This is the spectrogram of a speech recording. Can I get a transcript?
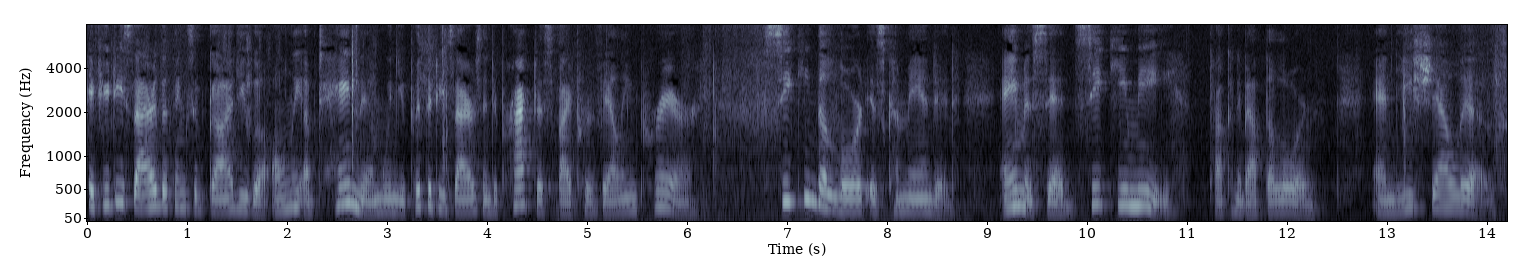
If you desire the things of God, you will only obtain them when you put the desires into practice by prevailing prayer. Seeking the Lord is commanded. Amos said, Seek ye me, talking about the Lord, and ye shall live.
